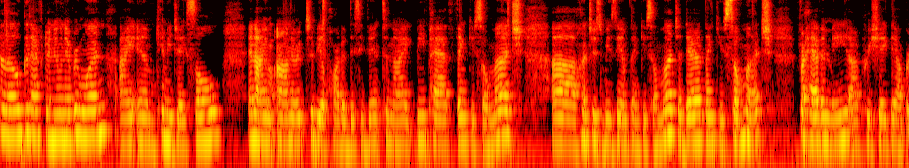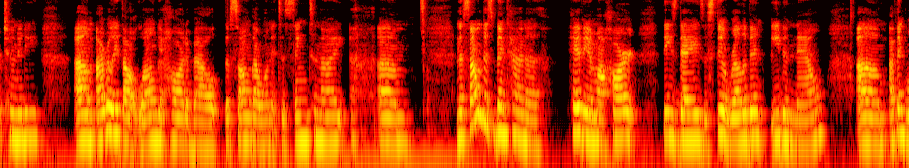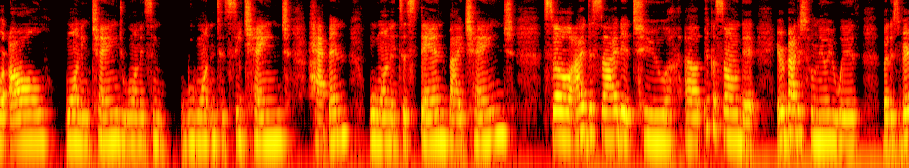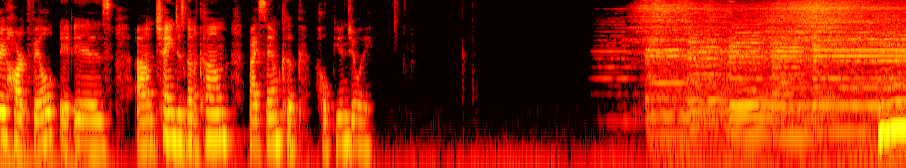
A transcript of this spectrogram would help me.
Hello, good afternoon, everyone. I am Kimmie J. Soul, and I am honored to be a part of this event tonight. BPATH, thank you so much. Uh, Hunters Museum, thank you so much. Adara, thank you so much for having me. I appreciate the opportunity. Um, I really thought long and hard about the song I wanted to sing tonight. Um, and the song that's been kind of heavy in my heart these days is still relevant even now. Um, I think we're all wanting change, we want to see we wanting to see change happen. We wanted to stand by change. So I decided to uh, pick a song that everybody's familiar with, but it's very heartfelt. It is um, Change is Gonna Come by Sam Cooke. Hope you enjoy. Mm -hmm.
